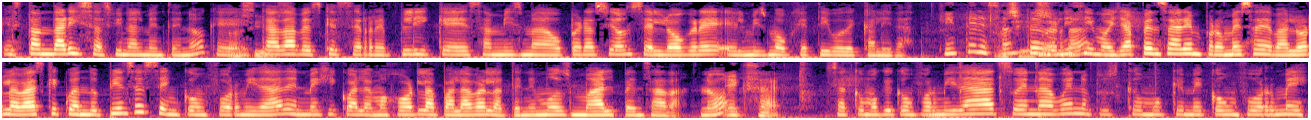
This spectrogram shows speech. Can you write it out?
estandarizas finalmente, ¿no? Que cada vez que se replique esa misma operación se logre el mismo objetivo de calidad. Qué interesante, ¿verdad? Buenísimo. Ya pensar en promesa de valor, la verdad es que cuando piensas en conformidad en México a lo mejor la palabra la tenemos mal pensada, ¿no? Exacto. O sea, como que conformidad suena, bueno, pues como que me conformé,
